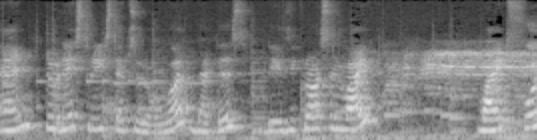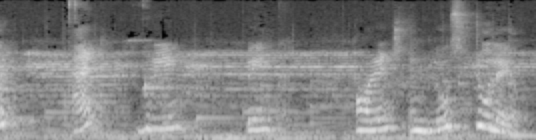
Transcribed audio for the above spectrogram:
And today's three steps are over. That is daisy cross and white, white foot and green, pink, orange and blues two layer.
